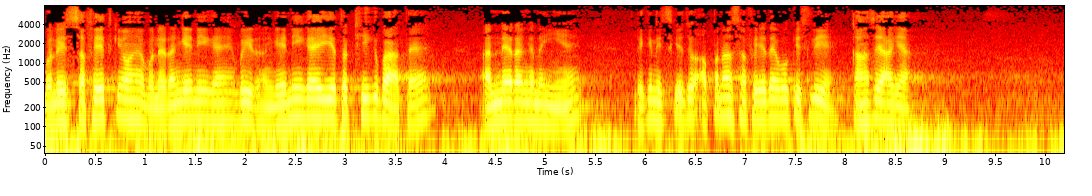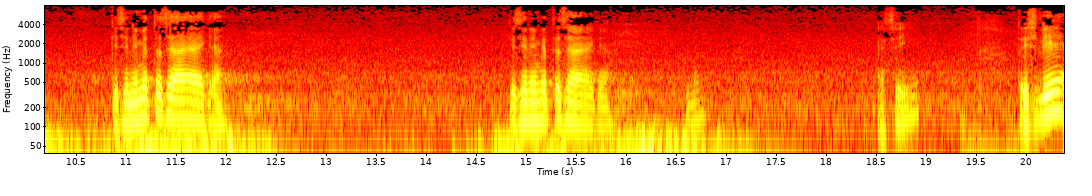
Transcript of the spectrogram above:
बोले सफ़ेद क्यों है? बोले रंगे नहीं गए भाई, रंगे नहीं गए, ये तो ठीक बात है। अन्य रंग नहीं है। लेकिन इसके जो अपना सफ़ेद है, वो किस लिए? कहाँ से आ गया? किसी निमित्त से आया है क्या? किसी निमित्त से आया है क्या? ऐसे ही है। तो इसलिए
